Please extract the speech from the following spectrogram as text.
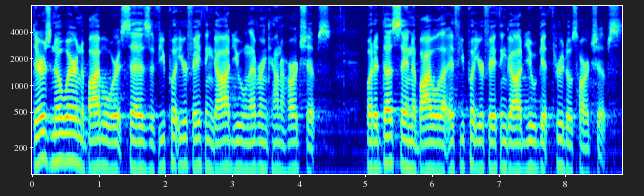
There is nowhere in the Bible where it says if you put your faith in God, you will never encounter hardships. But it does say in the Bible that if you put your faith in God, you will get through those hardships.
